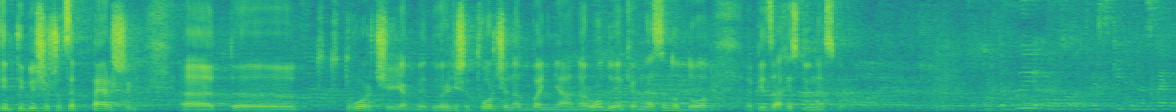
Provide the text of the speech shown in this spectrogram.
тим, тим більше, що це перший е, е, творчий, якби верніше, творче надбання народу, яке внесено до під захист ЮНЕСКО. Тобто ви, е, от ви скільки називаєте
